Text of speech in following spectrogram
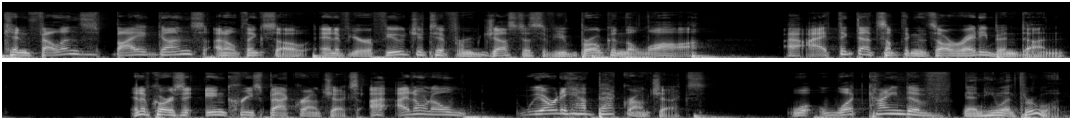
can felons buy guns? I don't think so. And if you're a fugitive from justice, if you've broken the law, I, I think that's something that's already been done. And of course, increased background checks. I, I don't know. We already have background checks. What, what kind of And he went through one.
